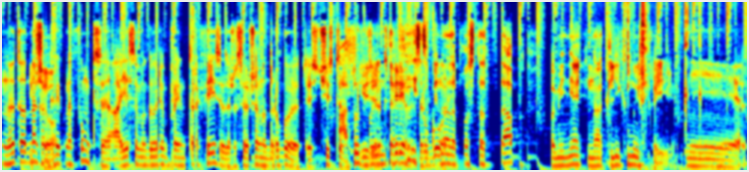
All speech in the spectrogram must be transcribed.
Но это одна и конкретная все. функция, а если мы говорим про интерфейс, это же совершенно другое. То есть чисто а тут user experience другой. тебе надо просто тап поменять на клик мышкой. Нет.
